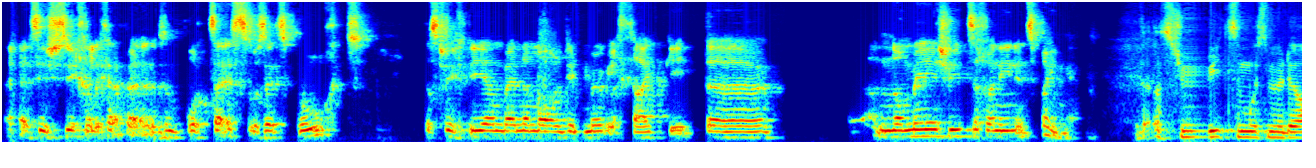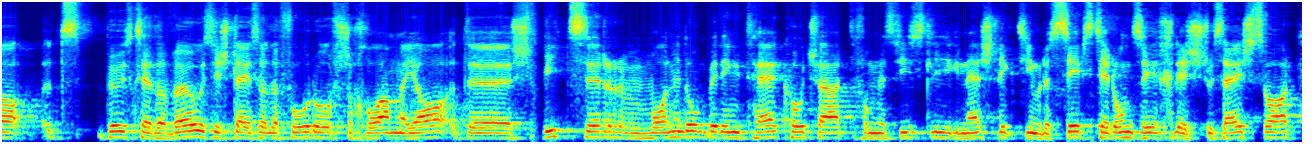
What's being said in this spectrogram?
es ist sicherlich eben ein Prozess, was es jetzt braucht, dass vielleicht irgendwann einmal die Möglichkeit gibt, äh, noch mehr Schweizer reinzubringen. Als Schweizer muss man ja, bös gesagt, weil es ist so der Vorwurf schon gekommen, ja, der Schweizer, der nicht unbedingt Headcoach werden von einem Swiss League, National League Team, oder sehr, sehr unsicher ist. Du sagst zwar, du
